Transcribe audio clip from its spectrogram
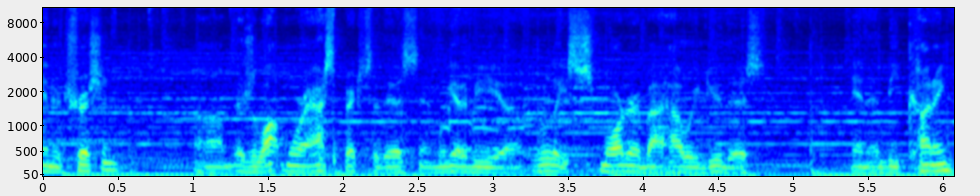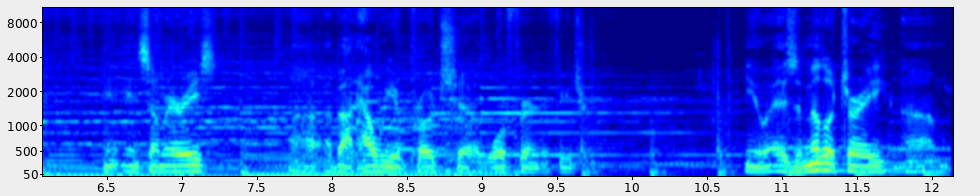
and attrition. Um, there's a lot more aspects to this, and we got to be uh, really smarter about how we do this, and be cunning in, in some areas uh, about how we approach uh, warfare in the future. You know, as a military, um,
